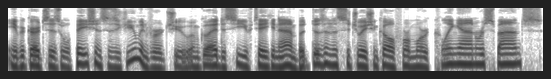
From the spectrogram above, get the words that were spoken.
And Picard says, well, patience is a human virtue. I'm glad to see you've taken on, but doesn't this situation call for a more Klingon response?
